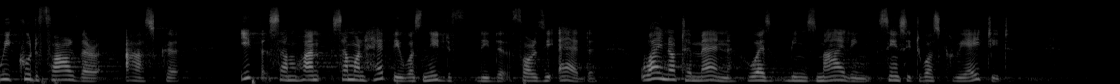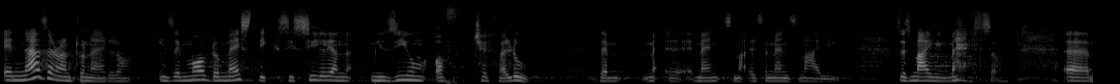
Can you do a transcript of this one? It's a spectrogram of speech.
we could further ask, if someone, someone happy was needed for the ad, why not a man who has been smiling since it was created? Another Antonello in the more domestic Sicilian Museum of Cefalù, the man, the man smiling, the smiling man, sorry. Um,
